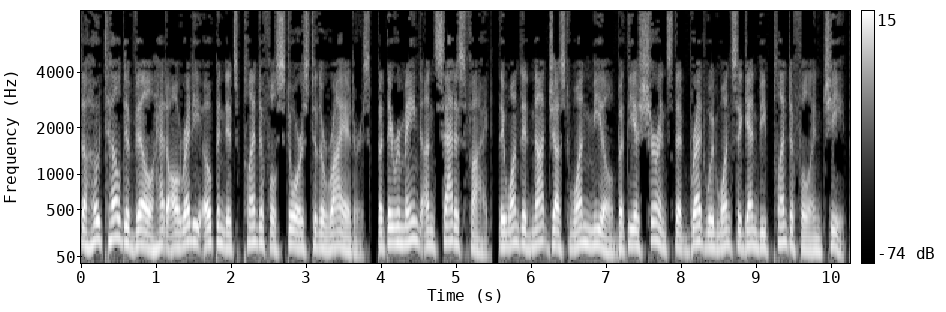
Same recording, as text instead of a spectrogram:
The Hôtel de Ville had already opened its plentiful stores to the rioters, but they remained unsatisfied, they wanted not just one meal but the assurance that bread would once again be plentiful and cheap.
